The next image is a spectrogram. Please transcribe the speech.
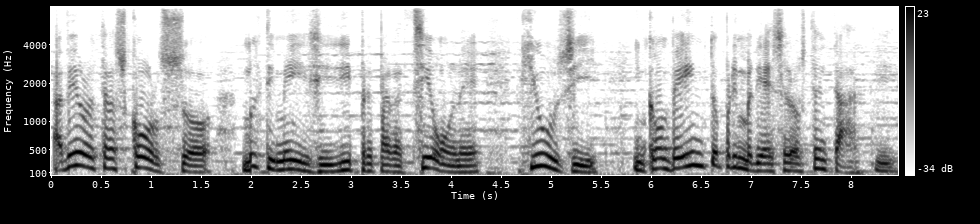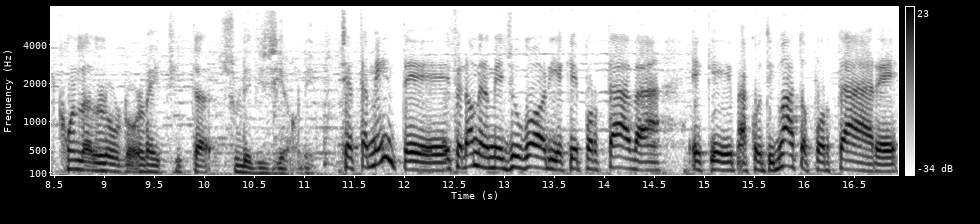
avevano trascorso molti mesi di preparazione chiusi in convento prima di essere ostentati con la loro recita sulle visioni. Certamente il fenomeno Meggiugorie che portava e che ha continuato a portare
